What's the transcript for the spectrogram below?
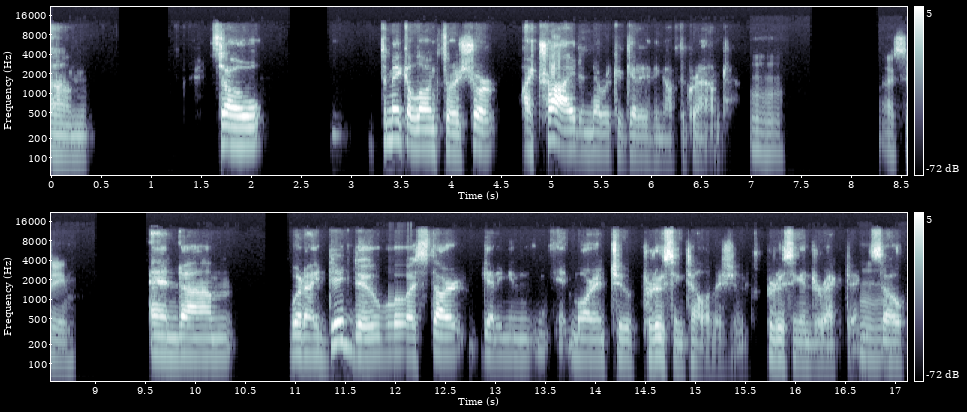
um, so to make a long story short i tried and never could get anything off the ground mm-hmm. i see and um, what i did do was start getting in more into producing television producing and directing mm-hmm. so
